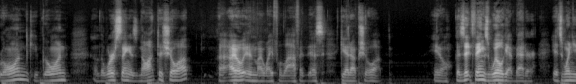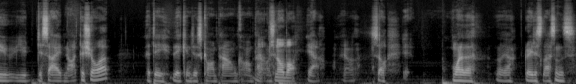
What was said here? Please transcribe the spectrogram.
rolling keep going. Uh, the worst thing is not to show up. Uh, i and my wife will laugh at this get up show up. You know because things will get better. It's when you you decide not to show up that they they can just compound compound. Snowball. yeah, yeah. So, it- one of the yeah greatest lessons,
